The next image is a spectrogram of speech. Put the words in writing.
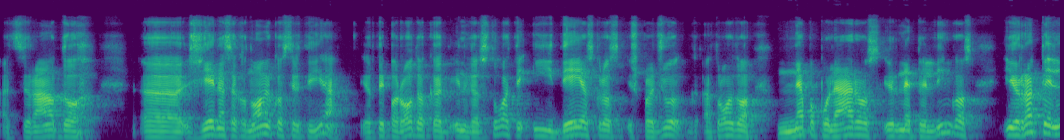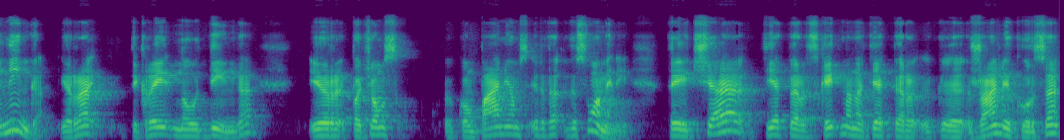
atsirado uh, E, žiedinės ekonomikos srityje. Ir tai parodo, kad investuoti į idėjas, kurios iš pradžių atrodo nepopuliarios ir nepelningos, yra pelninga, yra tikrai naudinga ir pačioms kompanijoms ir visuomeniai. Tai čia tiek per skaitmeną, tiek per žalį kursą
